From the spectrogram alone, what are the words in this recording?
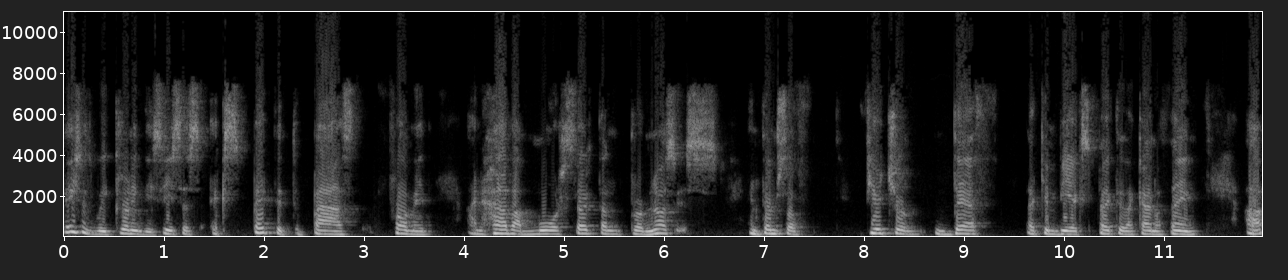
patients with chronic diseases expected to pass from it and have a more certain prognosis in terms of future death that can be expected, that kind of thing. Uh,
